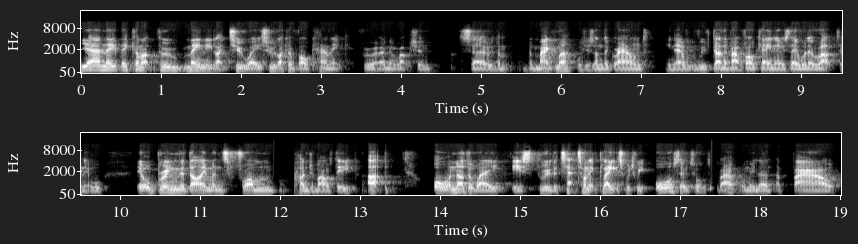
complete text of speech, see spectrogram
Yeah, and they, they come up through mainly like two ways through like a volcanic, through an eruption. So the the magma, which is underground, you know, we've done about volcanoes, they will erupt and it will it will bring the diamonds from 100 miles deep up. Or another way is through the tectonic plates, which we also talked about when we learned about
